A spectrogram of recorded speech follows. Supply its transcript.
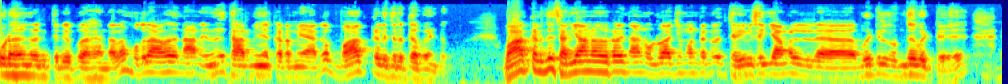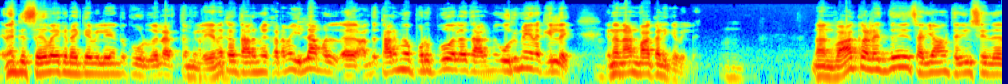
ஊடகங்களுக்கு தெரிவிப்பதாக இருந்தாலோ முதலாவது நான் எனது தார்மீக கடமையாக வாக்களித்திருக்க வேண்டும். வாக்களித்து சரியானவர்களை நான் உள்ளாட்சி மன்றங்களுக்கு தெரிவு செய்யாமல் வீட்டில் இருந்து விட்டு எனக்கு சேவை கிடைக்கவில்லை என்று கூறுவதில் அர்த்தமில்லை. எனக்கு தார்மீக கடமை இல்லாமல் அந்த தார்மீக பொறுப்பு அல்லது தார்மீக உரிமை எனக்கு இல்லை என நான் வாக்களிக்கவில்லை. நான் வாக்களித்து சரியான தெரிவு செய்த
